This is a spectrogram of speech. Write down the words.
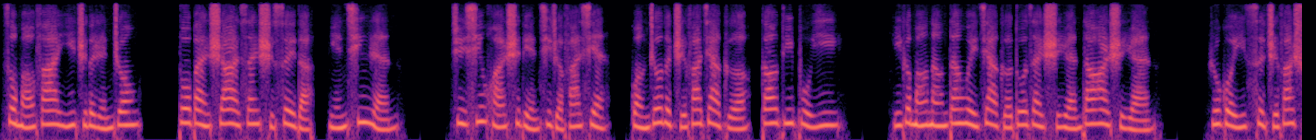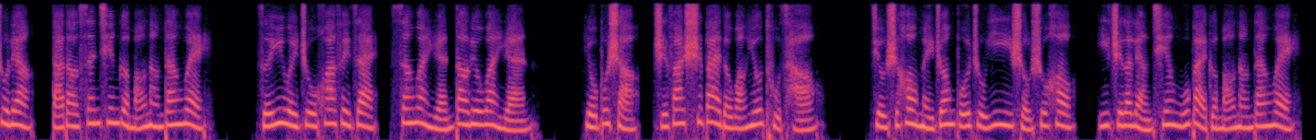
做毛发移植的人中，多半是二三十岁的年轻人。据新华视点记者发现，广州的植发价格高低不一，一个毛囊单位价格多在十元到二十元。如果一次植发数量达到三千个毛囊单位，则意味着花费在三万元到六万元。有不少植发失败的网友吐槽，九十后美妆博主意义手术后移植了两千五百个毛囊单位，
